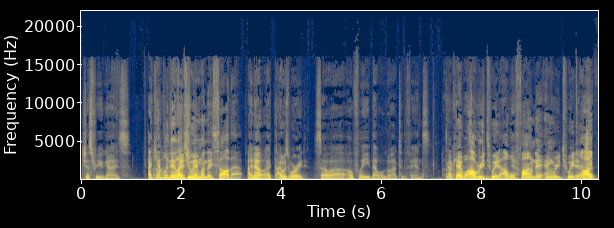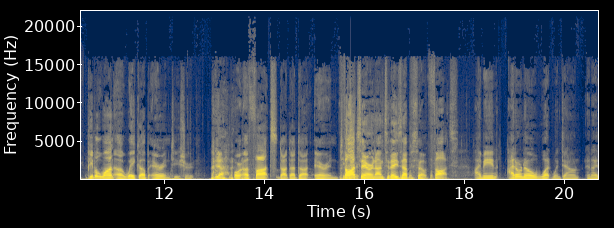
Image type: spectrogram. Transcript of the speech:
just for you guys. I can't Uh, believe they let you in when they saw that. I know. I I was worried. So uh, hopefully that will go out to the fans. Okay, well, I'll retweet it. I will find it and retweet it. Man, Uh, pe- people want a "Wake Up Aaron" T-shirt. Yeah. or a thoughts dot dot dot Aaron. T-shirt. thoughts, Aaron, on today's episode. Thoughts. I mean, I don't know what went down, and I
